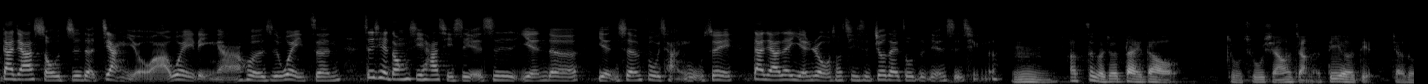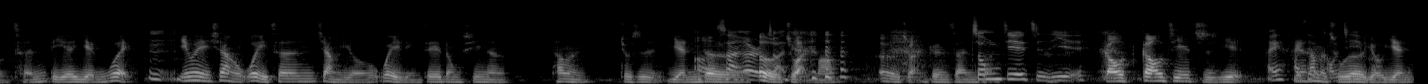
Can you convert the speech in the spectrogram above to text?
大家熟知的酱油啊、味淋啊，或者是味增这些东西，它其实也是盐的衍生副产物。所以大家在腌肉的时候，其实就在做这件事情了。嗯，那这个就带到主厨想要讲的第二点，叫做层叠盐味。嗯，因为像味增、酱油、味淋这些东西呢，他们就是盐的二转吗？二转跟三转，中阶职业，高高阶职业，哎，因为他们除了有烟，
